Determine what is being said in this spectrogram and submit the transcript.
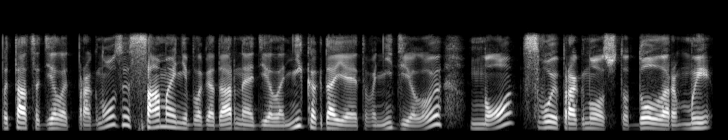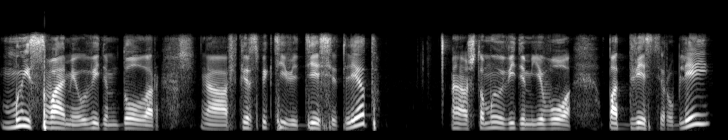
пытаться делать прогнозы самое неблагодарное дело. Никогда я этого не делаю, но свой прогноз, что доллар мы мы с вами увидим доллар в перспективе 10 лет а, что мы увидим его под 200 рублей,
